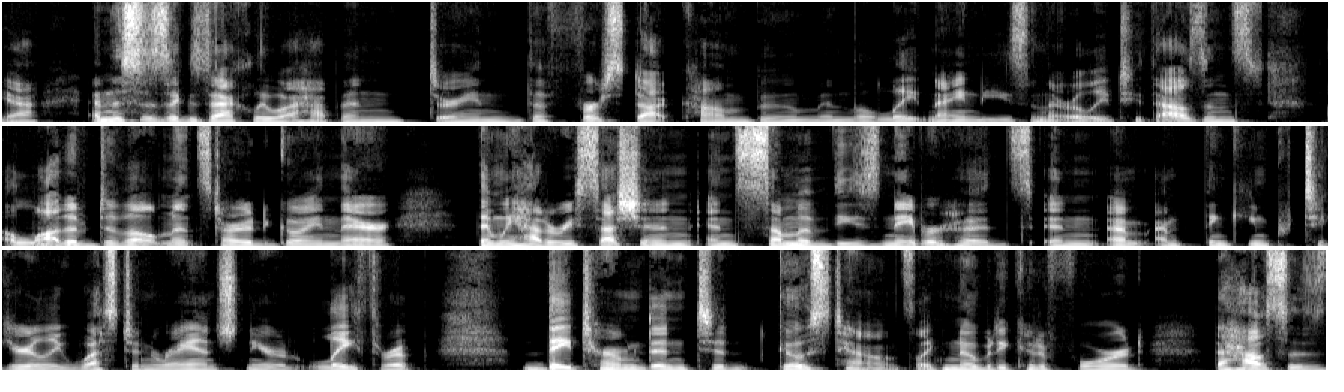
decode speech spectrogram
Yeah. And this is exactly what happened during the first dot com boom in the late 90s and the early 2000s. A lot of development started going there. Then we had a recession, and some of these neighborhoods, and um, I'm thinking particularly Weston Ranch near Lathrop, they turned into ghost towns. Like nobody could afford the houses.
